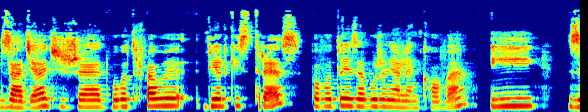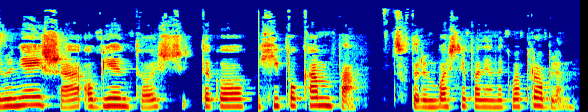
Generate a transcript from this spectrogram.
zadziać, że długotrwały wielki stres powoduje zaburzenia lękowe i zmniejsza objętość tego hipokampa, z którym właśnie pan Janek ma problem.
